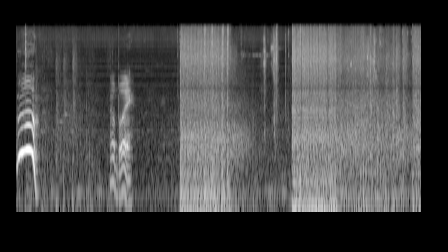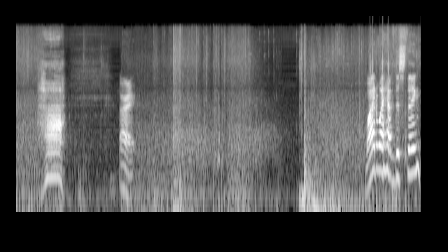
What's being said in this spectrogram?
Woo! Oh boy. Ha! Alright. Why do I have this thing?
